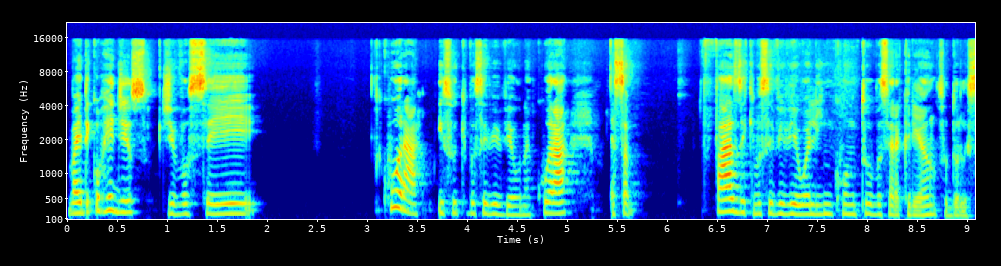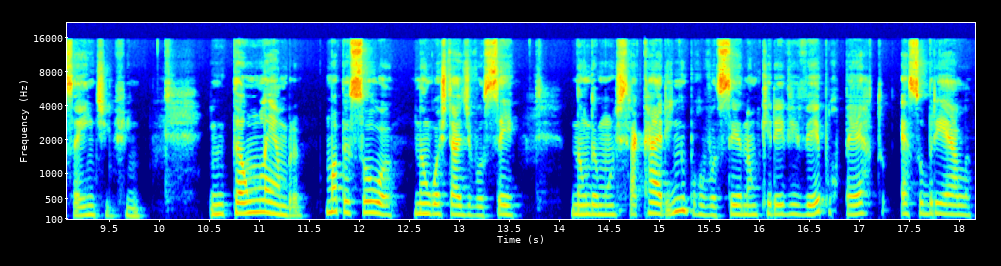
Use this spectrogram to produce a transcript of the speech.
vai decorrer disso, de você curar isso que você viveu, né? Curar essa fase que você viveu ali enquanto você era criança, adolescente, enfim. Então lembra, uma pessoa não gostar de você, não demonstrar carinho por você, não querer viver por perto, é sobre ela.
